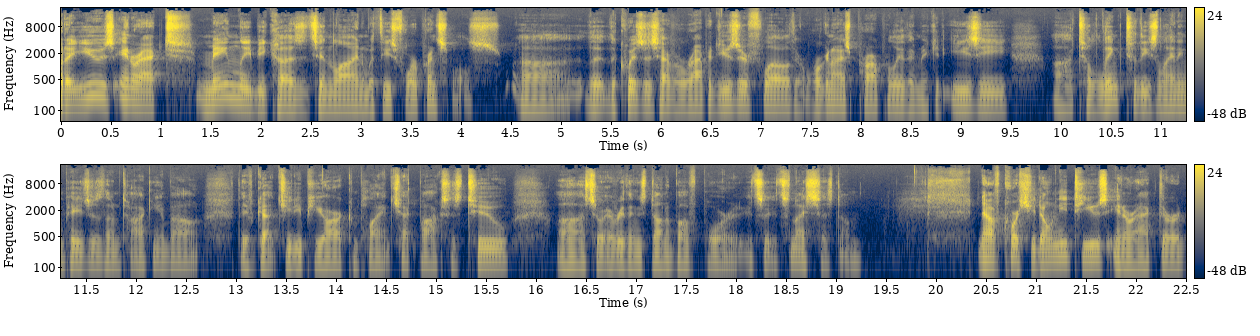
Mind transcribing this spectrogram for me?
But I use Interact mainly because it's in line with these four principles. Uh, the, the quizzes have a rapid user flow, they're organized properly, they make it easy uh, to link to these landing pages that I'm talking about. They've got GDPR compliant checkboxes too, uh, so everything's done above board. It's a, it's a nice system. Now, of course, you don't need to use Interact. There are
